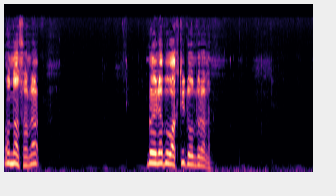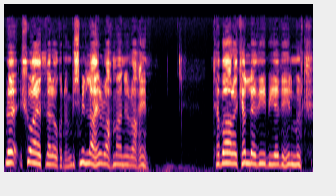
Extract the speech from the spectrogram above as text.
Ondan sonra böyle bu vakti dolduralım. Ve şu ayetleri okudum. Bismillahirrahmanirrahim. Tebârekellezî biyedihil mülk.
